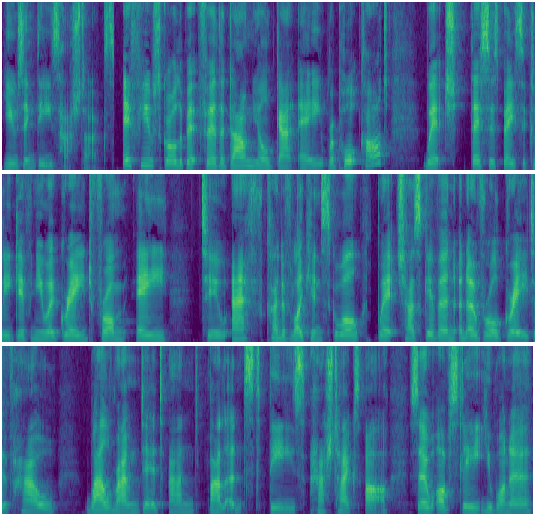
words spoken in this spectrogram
using these hashtags. If you scroll a bit further down, you'll get a report card which this is basically giving you a grade from A to F, kind of like in school, which has given an overall grade of how well rounded and balanced these hashtags are. So, obviously, you want to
